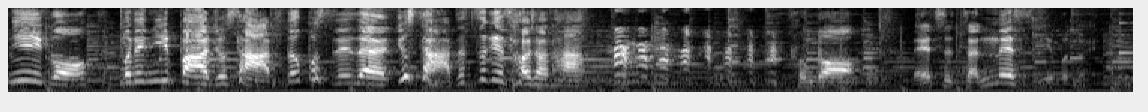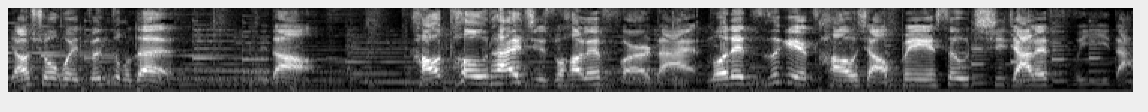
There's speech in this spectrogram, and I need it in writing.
你一个没得你爸就啥子都不是的人，有啥子资格嘲笑他？哈哈哈哈聪哥，那次真的是你不对，要学会尊重人。记到，靠投胎技术好的富二代，没得资格嘲笑白手起家的富一代。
